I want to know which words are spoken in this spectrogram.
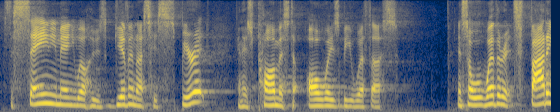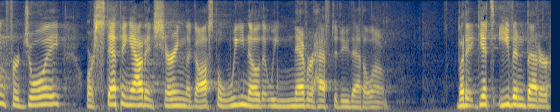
It's the same Emmanuel who's given us his spirit and his promise to always be with us. And so, whether it's fighting for joy or stepping out and sharing the gospel, we know that we never have to do that alone. But it gets even better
